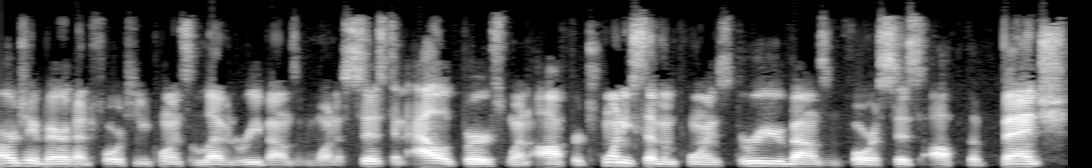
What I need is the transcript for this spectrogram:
RJ Barrett had 14 points, 11 rebounds, and one assist. And Alec Burks went off for 27 points, three rebounds, and four assists off the bench.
